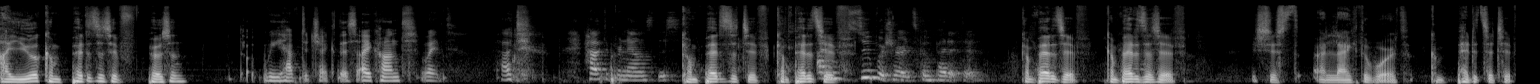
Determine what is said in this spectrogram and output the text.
Are you a competitive person? We have to check this. I can't. Wait. How to, how to pronounce this? Competitive, Competitive. I'm super sure it's competitive. competitive, competitive. It's just I like the word competitive.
